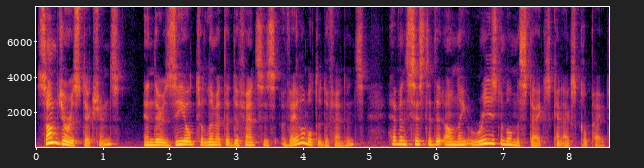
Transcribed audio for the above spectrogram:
Some jurisdictions, in their zeal to limit the defenses available to defendants, have insisted that only reasonable mistakes can exculpate.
